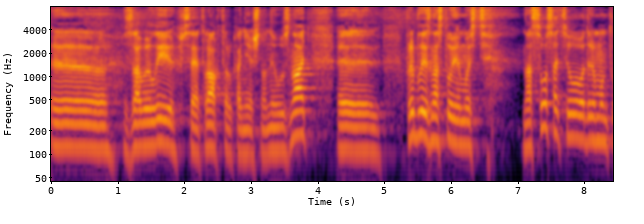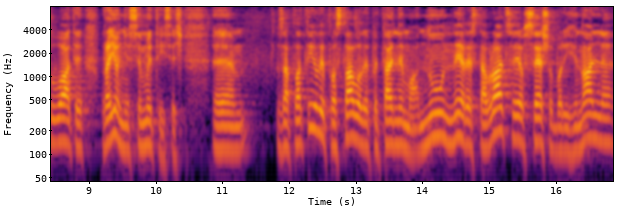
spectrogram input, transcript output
Е, Завели все, трактор, звісно, не узнать. Е, Приблизна стоїмость насоса цього відремонтувати в районі 7 тисяч. Е, Заплатили, поставили, питань нема. Ну, не реставрація, все, щоб оригінальне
